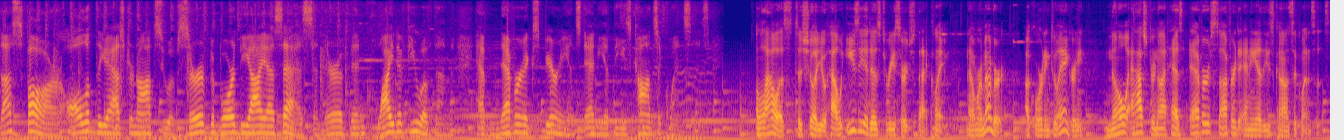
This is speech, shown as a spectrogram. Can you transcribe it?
Thus far, all of the astronauts who have served aboard the ISS, and there have been quite a few of them, have never experienced any of these consequences. Allow us to show you how easy it is to research that claim. Now remember, according to Angry, no astronaut has ever suffered any of these consequences.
